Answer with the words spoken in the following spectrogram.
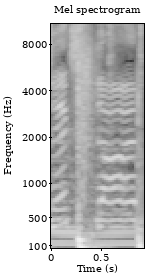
six stars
